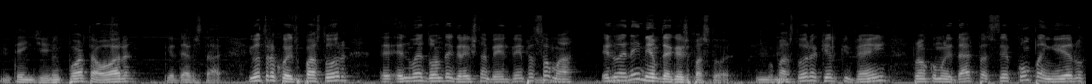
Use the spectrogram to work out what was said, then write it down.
Entendi. Não importa a hora que ele deve estar. E outra coisa, o pastor, eh, ele não é dono da igreja também, ele vem para somar. Ele não é nem membro da igreja pastor. O pastor é aquele que vem para uma comunidade para ser companheiro,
